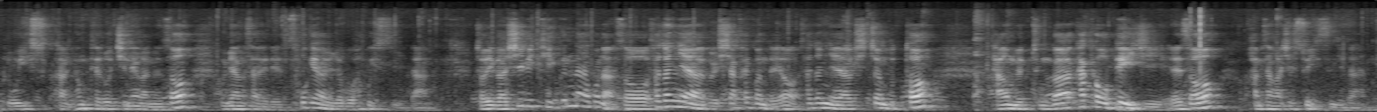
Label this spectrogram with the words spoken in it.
그리고 익숙한 형태로 진행하면서 음향사에 대해서 소개하려고 하고 있습니다. 저희가 CBT 끝나고 나서 사전 예약을 시작할 건데요. 사전 예약 시점부터 다음 웹툰과 카카오 페이지에서 감상하실 수 있습니다.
